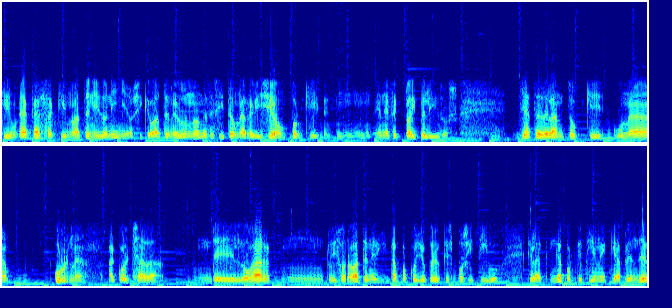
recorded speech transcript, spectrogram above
que una casa que no ha tenido niños y que va a tener uno necesita una revisión porque mm, en efecto hay peligros. ya te adelanto que una urna acolchada del hogar mm, tu hijo no va a tener y tampoco yo creo que es positivo que la tenga porque tiene que aprender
